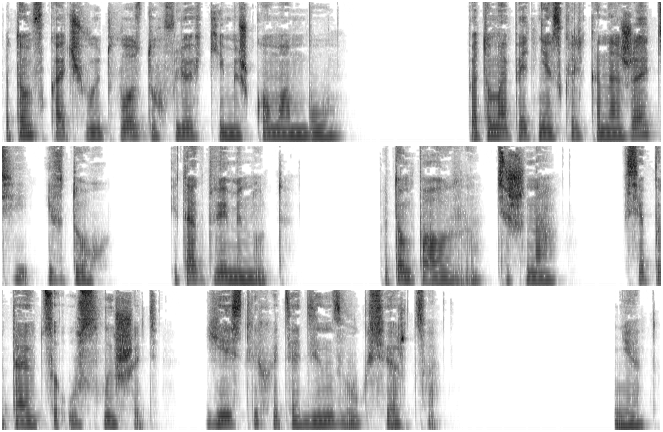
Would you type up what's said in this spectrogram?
потом вкачивают воздух в легкие мешком амбу. Потом опять несколько нажатий и вдох. И так две минуты. Потом пауза, тишина. Все пытаются услышать, есть ли хоть один звук сердца. Нет.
